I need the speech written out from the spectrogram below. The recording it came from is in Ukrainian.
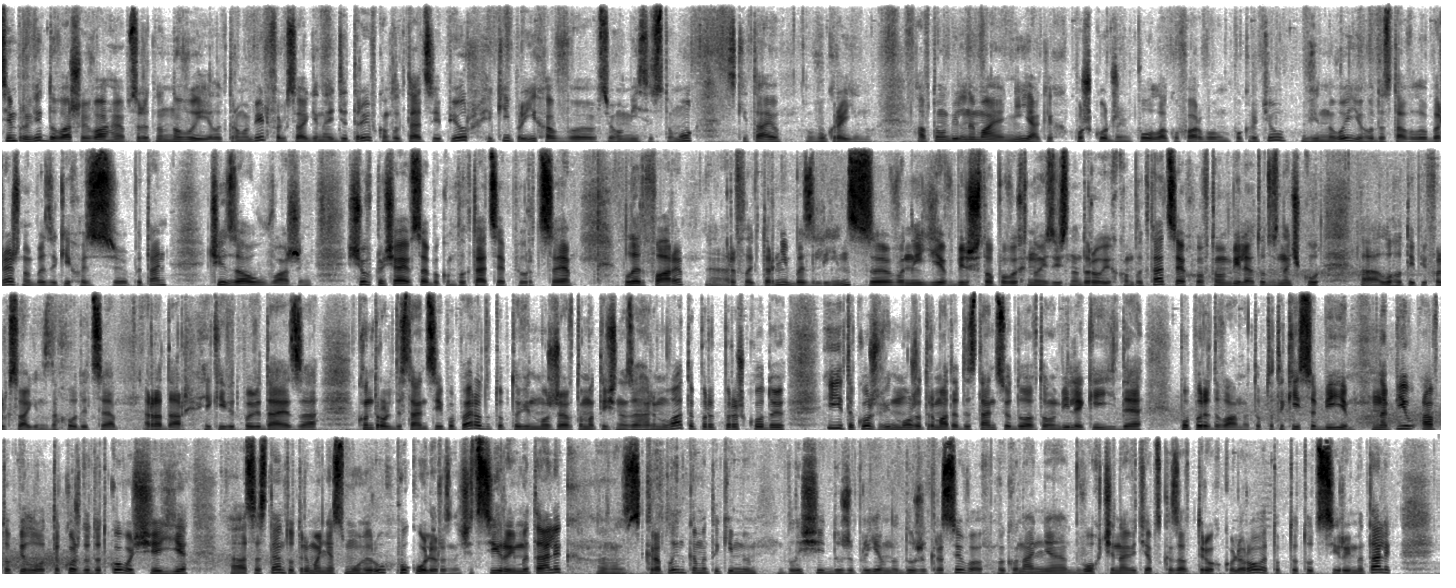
Всім привіт! До вашої уваги абсолютно новий електромобіль Volkswagen ID3 в комплектації Pure, який приїхав е, всього місяць тому з Китаю в Україну. Автомобіль не має ніяких пошкоджень по лакофарбовому покриттю. Він новий, його доставили обережно, без якихось е, питань чи зауважень. Що включає в себе комплектація Pure? Це LED-фари е, рефлекторні без лінз. Вони є в більш топових, ну і звісно, дорогих комплектаціях. У автомобіля тут в значку е, логотипі Volkswagen знаходиться радар, який відповідає за контроль дистанції попереду, тобто він може автоматично загальмувати перед перешкодою, і також він може тримати дистанцію до автомобіля, який йде поперед вами. Тобто такий собі напівавтопілот. Також додатково ще є асистент утримання смуги руху по кольору. Значить, сірий металік е, з краплинками такими блищить, дуже приємно, дуже красиво. Виконання двох чи навіть я б сказав трьохкольорове. Тобто тут сірий металік,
